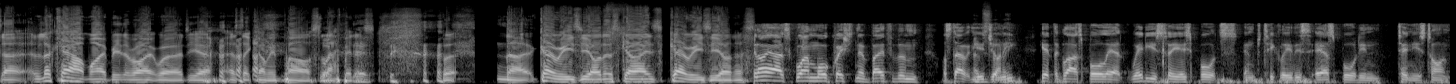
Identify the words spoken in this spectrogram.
Uh, look out might be the right word, yeah, as they're coming past, lapping us. But no, go easy on us, guys. Go easy on us. Can I ask one more question of both of them? I'll start with you, Johnny. Get the glass ball out. Where do you see esports, and particularly this our sport, in 10 years' time?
